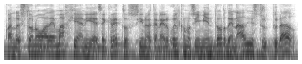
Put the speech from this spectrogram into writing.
cuando esto no va de magia ni de secretos, sino de tener el conocimiento ordenado y estructurado.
